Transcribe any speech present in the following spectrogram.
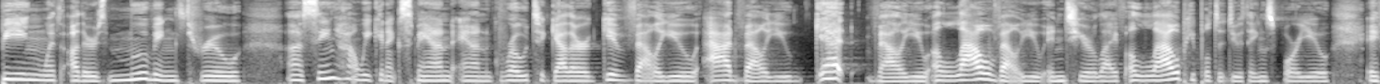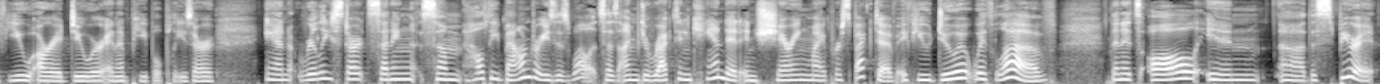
being with others, moving through, uh, seeing how we can expand and grow together, give value, add value, get value, allow value into your life, allow people to do things for you. If you are a doer and a people pleaser and really start setting some healthy boundaries as well. It says, I'm direct and candid in sharing my perspective. If you do it with love, then it's all in uh, the spirit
